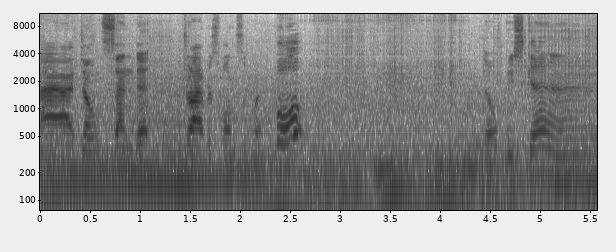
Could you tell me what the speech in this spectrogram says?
Uh, don't send it. Drive responsibly, but don't be scared.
